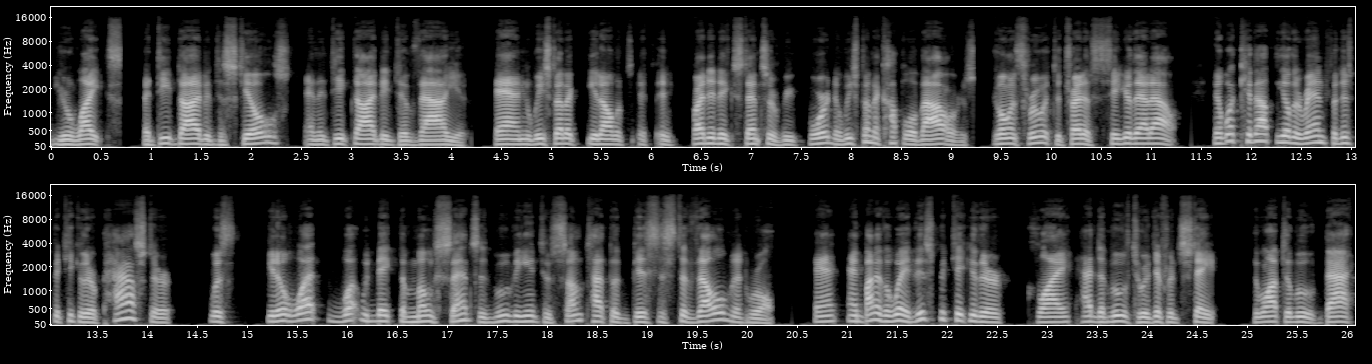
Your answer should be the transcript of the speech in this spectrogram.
your likes, a deep dive into skills, and a deep dive into value. And we spent a, you know, it's, it, quite an extensive report, and we spent a couple of hours going through it to try to figure that out. And what came out the other end for this particular pastor was, you know what, what would make the most sense is moving into some type of business development role. And and by the way, this particular client had to move to a different state. They want to move back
